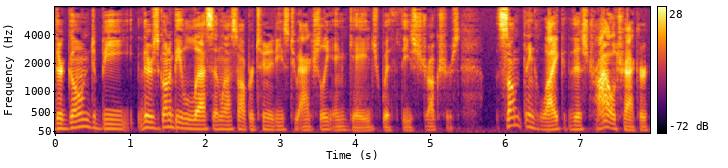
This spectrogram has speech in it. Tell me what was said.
they're going to be there's going to be less and less opportunities to actually engage with these structures. Something like this trial tracker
